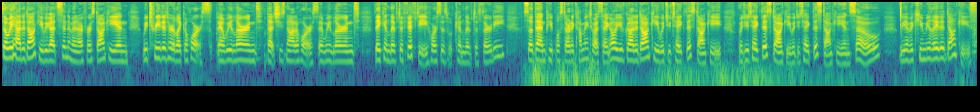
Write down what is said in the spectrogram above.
So we had a donkey. We got Cinnamon, our first donkey, and we treated her like a horse. And we learned that she's not a horse. And we learned they can live to 50. Horses can live to 30. So then people started coming to us saying, Oh, you've got a donkey. Would you take this donkey? Would you take this donkey? Would you take this donkey? And so we have accumulated donkeys.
